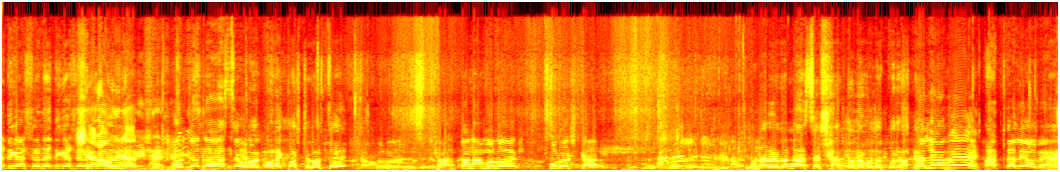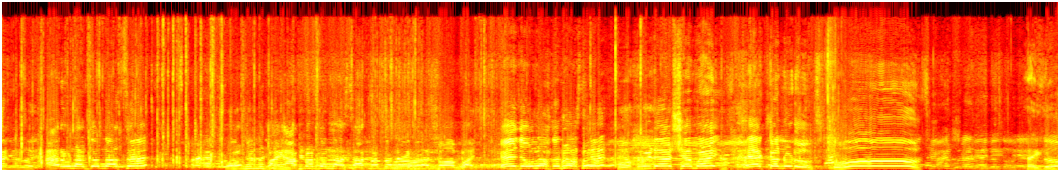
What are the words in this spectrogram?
এদিকে আসেন। সেরা ও অনেক কষ্ট করছে। সান্ত্বনামূলক পুরস্কার। ওনার জন্য আছে সান্ত্বনামূলক পুরস্কার। হাততালি হবে। হাততালি হবে হ্যাঁ? আর ওনার জন্য আছে ভাই আপনার জন্য আছে আপনার জন্য এগুলো সব ভাই। এই যে ওনার জন্য আছে দুইটা একটা নুডলস। ও থ্যাংক ইউ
